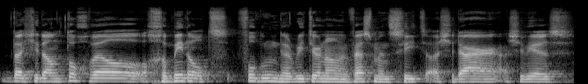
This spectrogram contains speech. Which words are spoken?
dat je dan toch wel gemiddeld voldoende return on investment ziet als je daar, als je weer eens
